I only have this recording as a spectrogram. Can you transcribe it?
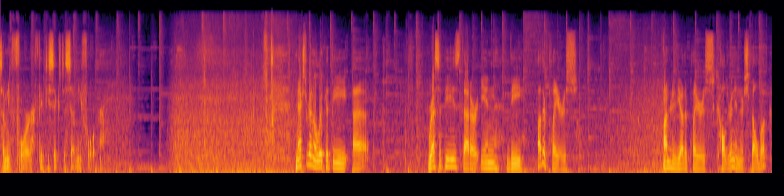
74, 56 to 74. Next, we're going to look at the uh, recipes that are in the other players, under the other player's cauldron in their spell book.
